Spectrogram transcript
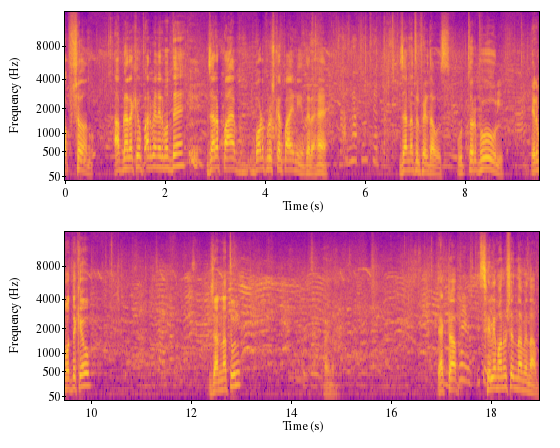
অপশন আপনারা কেউ পারবেন এর মধ্যে? যারা পায় বড় পুরস্কার পায়নি তারা হ্যাঁ। জান্নাতুল ফেরদাউস। জান্নাতুল ফেরদাউস উত্তর ভুল। এর মধ্যে কেউ? জান্নাতুল? হয় না। একটা ছেলে মানুষের নামে নাম।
